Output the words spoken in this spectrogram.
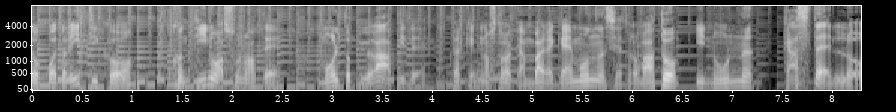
Questo quadrittico continua su note molto più rapide, perché il nostro Gambare Gamon si è trovato in un castello.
